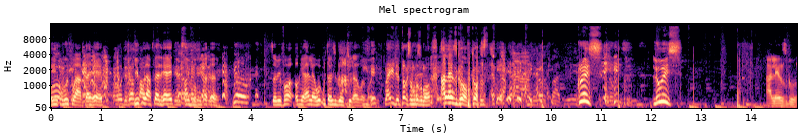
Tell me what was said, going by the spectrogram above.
People people have started head. People have started head. People- no. So before, okay, Ale, which of these goals to that one? Now you dey talk small more, Ah, let's go, of course. Chris, Louis. Let's go.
